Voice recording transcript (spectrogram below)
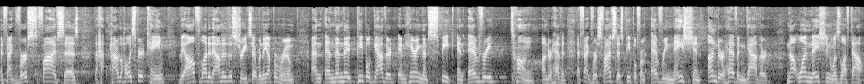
In fact, verse 5 says, The power of the Holy Spirit came. They all flooded out into the streets that were in the upper room. And, and then they, people gathered and hearing them speak in every tongue under heaven. In fact, verse 5 says, People from every nation under heaven gathered. Not one nation was left out.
